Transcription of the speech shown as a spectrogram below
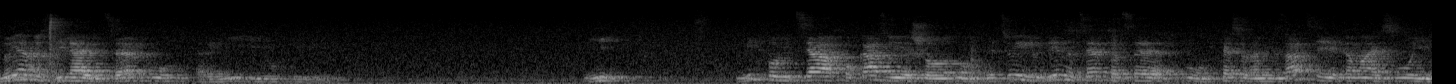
але я розділяю церкву, релігію і віру. І відповідь ця показує, що ну, для цієї людини церква це ну, якась організація, яка має свої,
